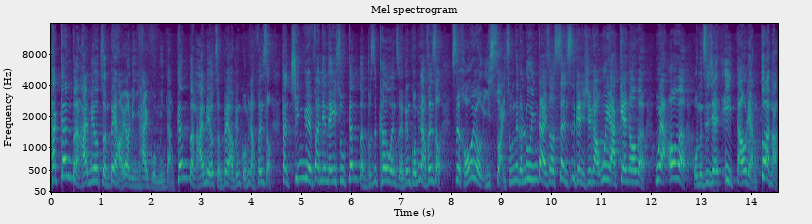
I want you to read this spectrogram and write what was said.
他根本还没有准备好要离开国民党，根本还没有准备好跟国民党分手。但君悦饭店那一出根本不是柯文哲跟国民党分手，是侯友宜甩出那个录音带之后，正式跟你宣告 We are game over, We are over，我们之间一刀两断嘛。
